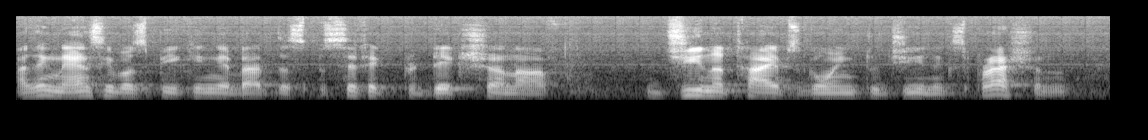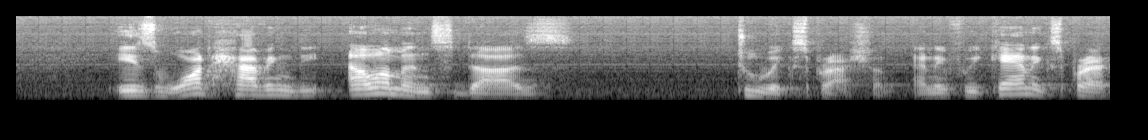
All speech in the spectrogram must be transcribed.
I think Nancy was speaking about the specific prediction of genotypes going to gene expression, is what having the elements does to expression. And if we can express,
